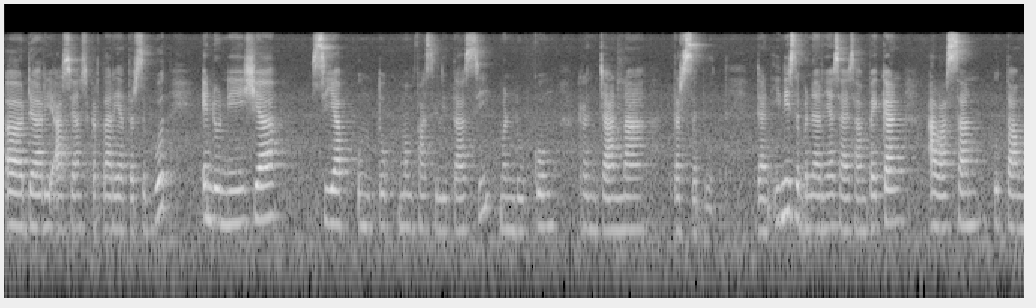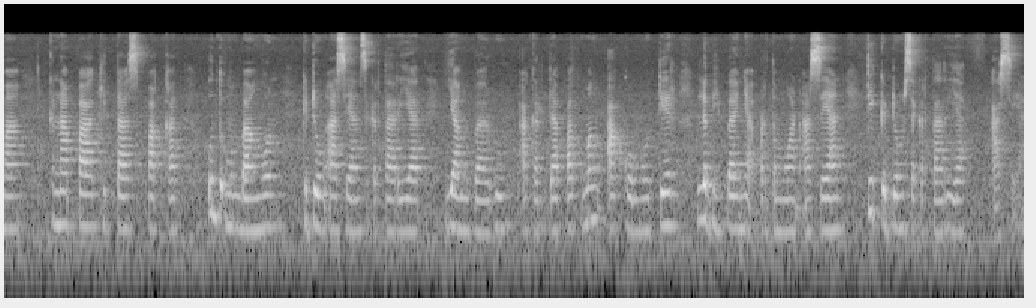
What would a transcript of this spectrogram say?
uh, dari ASEAN Sekretariat tersebut, Indonesia siap untuk memfasilitasi, mendukung rencana tersebut. Dan ini sebenarnya saya sampaikan alasan utama kenapa kita sepakat untuk membangun gedung ASEAN Sekretariat yang baru agar dapat mengakomodir lebih banyak pertemuan ASEAN di gedung Sekretariat ASEAN.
